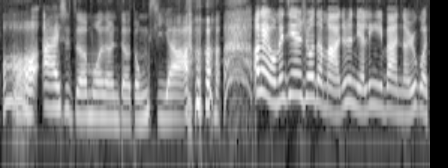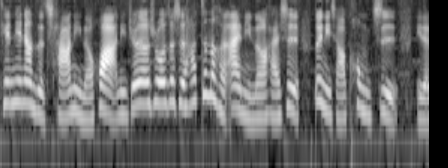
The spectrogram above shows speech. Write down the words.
哦，爱是折磨人的东西呀。OK，我们今天说的嘛，就是你的另一半呢，如果天天那样子查你的话，你觉得说这是他真的很爱你呢，还是对你想要控制你的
